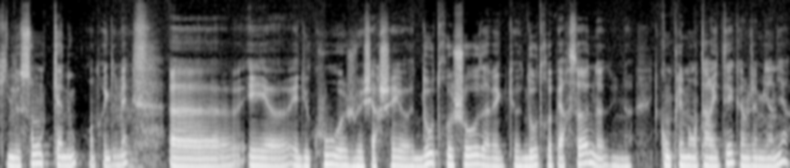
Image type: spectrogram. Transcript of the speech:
qui ne sont qu'à nous, entre guillemets. Mmh. Et, et, du coup, je vais chercher d'autres choses avec d'autres personnes, une, complémentarité, comme j'aime bien dire.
